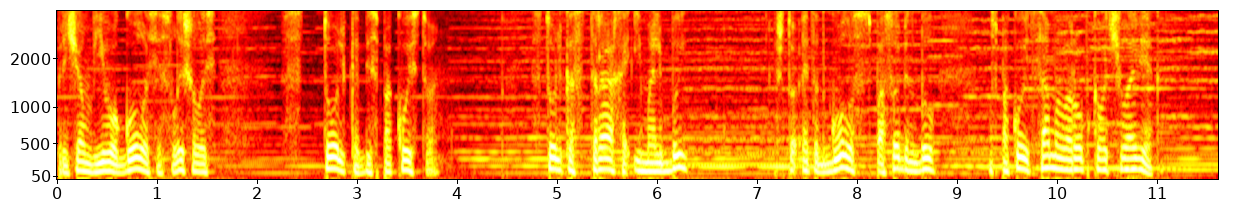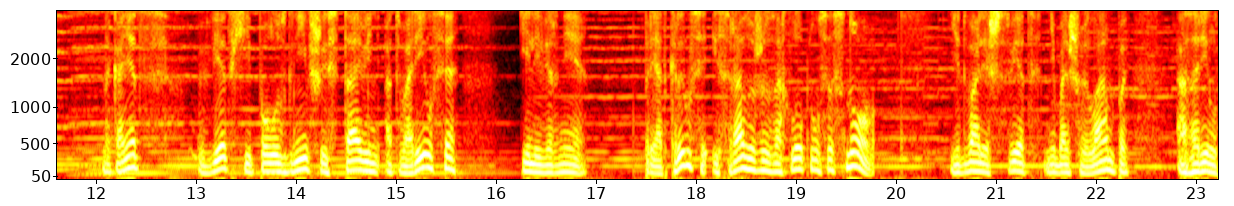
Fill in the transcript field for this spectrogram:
Причем в его голосе слышалось столько беспокойства, столько страха и мольбы, что этот голос способен был успокоить самого робкого человека. Наконец, ветхий полусгнивший ставень отворился, или вернее, приоткрылся и сразу же захлопнулся снова. Едва лишь свет небольшой лампы озарил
